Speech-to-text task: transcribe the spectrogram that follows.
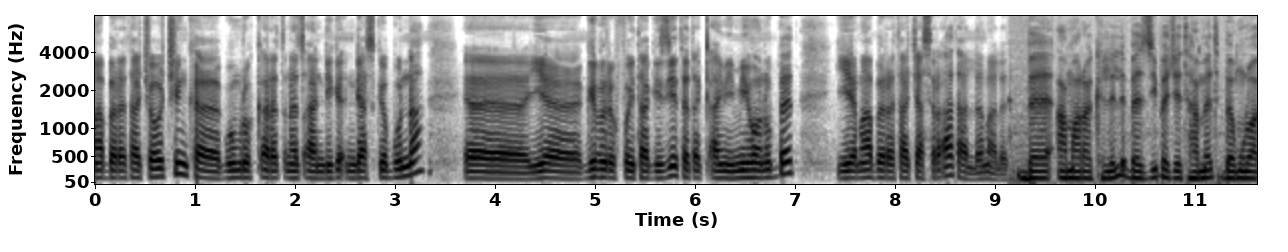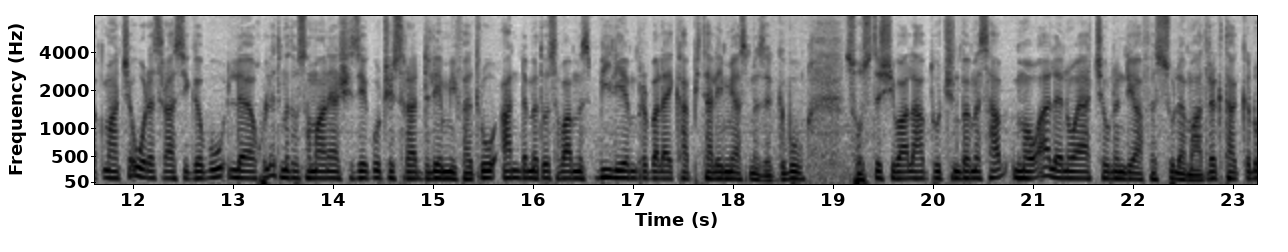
ማበረታቻዎችን ከጉምሩክ ቀረጥ ነጻ እንዲያስገቡና የግብር እፎይታ ጊዜ ተጠቃሚ የሚሆኑበት የማበረታቻ ስርዓት አለ ማለት ነው። በአማራ ክልል በዚህ በጀት ዓመት በሙሉ አቅማቸው ወደ ስራ ሲገቡ ለ280 ሺህ ዜጎች የስራ እድል የሚፈጥሩ 175 ቢሊዮን ብር በላይ ካፒታል የሚያስመዘግቡ 3000 ባለሀብቶችን በመሳብ መዋዕለ ንዋያቸውን እንዲያፈሱ ለማድረግ ታቅዶ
